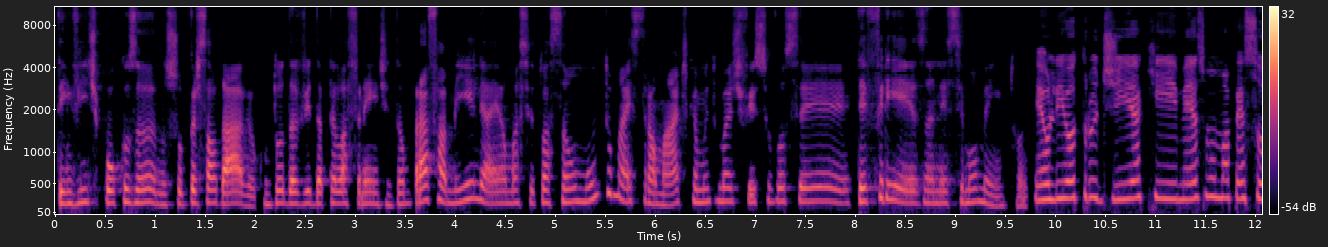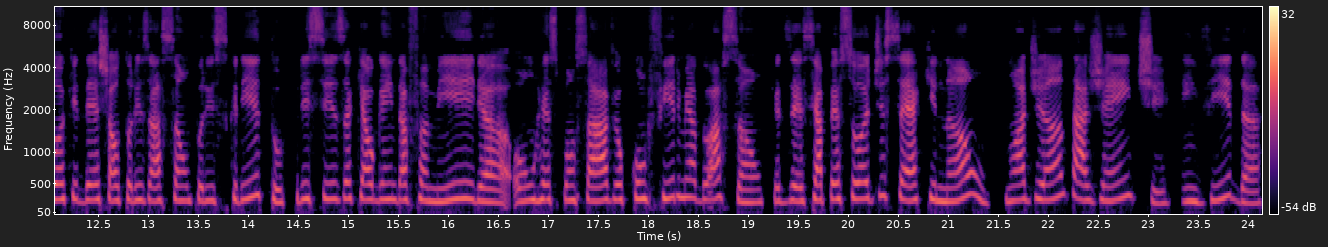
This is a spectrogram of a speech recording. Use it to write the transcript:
tem 20 e poucos anos, super saudável, com toda a vida pela frente. Então, para a família é uma situação muito mais traumática, é muito mais difícil você ter frieza nesse momento. Eu li outro dia que mesmo uma pessoa que deixa autorização por escrito precisa que alguém da família ou um responsável confirme a doação. Quer dizer, se a pessoa disser que não, não adianta a gente, em vida,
